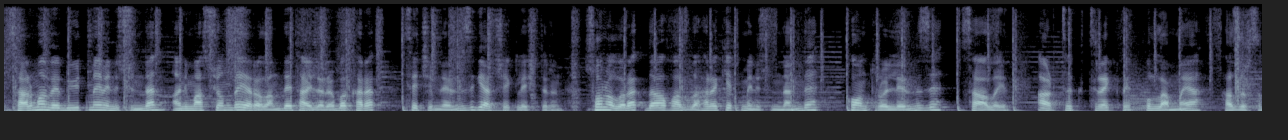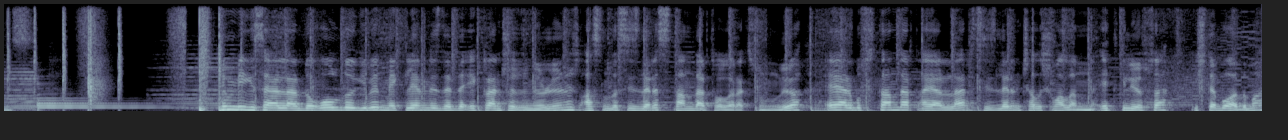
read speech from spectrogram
Sarma ve büyütme menüsünden animasyonda yer alan detaylara bakarak seçimlerinizi gerçekleştirin. Son olarak daha fazla hareket menüsünden de kontrollerinizi sağlayın. Artık trackpad kullanmaya hazırsınız. Tüm bilgisayarlarda olduğu gibi Mac'lerinizde de ekran çözünürlüğünüz aslında sizlere standart olarak sunuluyor. Eğer bu standart ayarlar sizlerin çalışma alanını etkiliyorsa işte bu adıma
